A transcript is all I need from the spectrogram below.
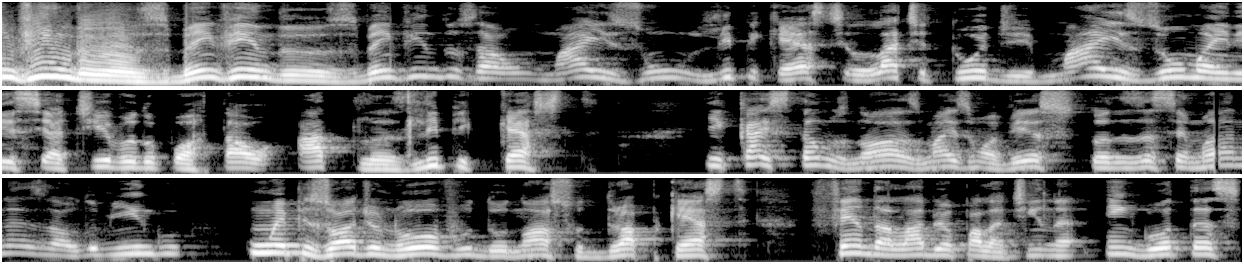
Bem-vindos, bem-vindos, bem-vindos a um, mais um Lipcast Latitude, mais uma iniciativa do portal Atlas Lipcast. E cá estamos nós, mais uma vez, todas as semanas, ao domingo, um episódio novo do nosso Dropcast Fenda Labiopalatina em gotas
